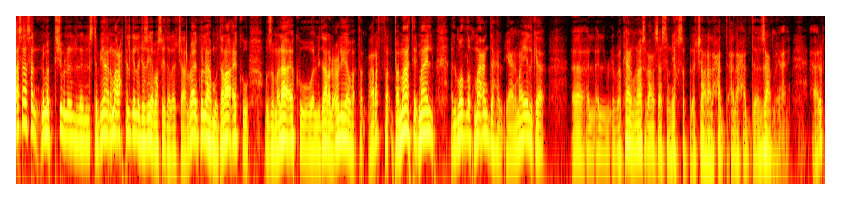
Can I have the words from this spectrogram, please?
أساسا لما ال- الاستبيان ما راح تلقى إلا جزئية بسيطة ال HR الباقي كلها مدرائك وزملائك والإدارة العليا عرفت فما ما الموظف ما عنده يعني ما يلقى آه، ال- ال- المكان المناسب على أساس إنه يخسف بال HR على حد على حد زعمه يعني. عارف؟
